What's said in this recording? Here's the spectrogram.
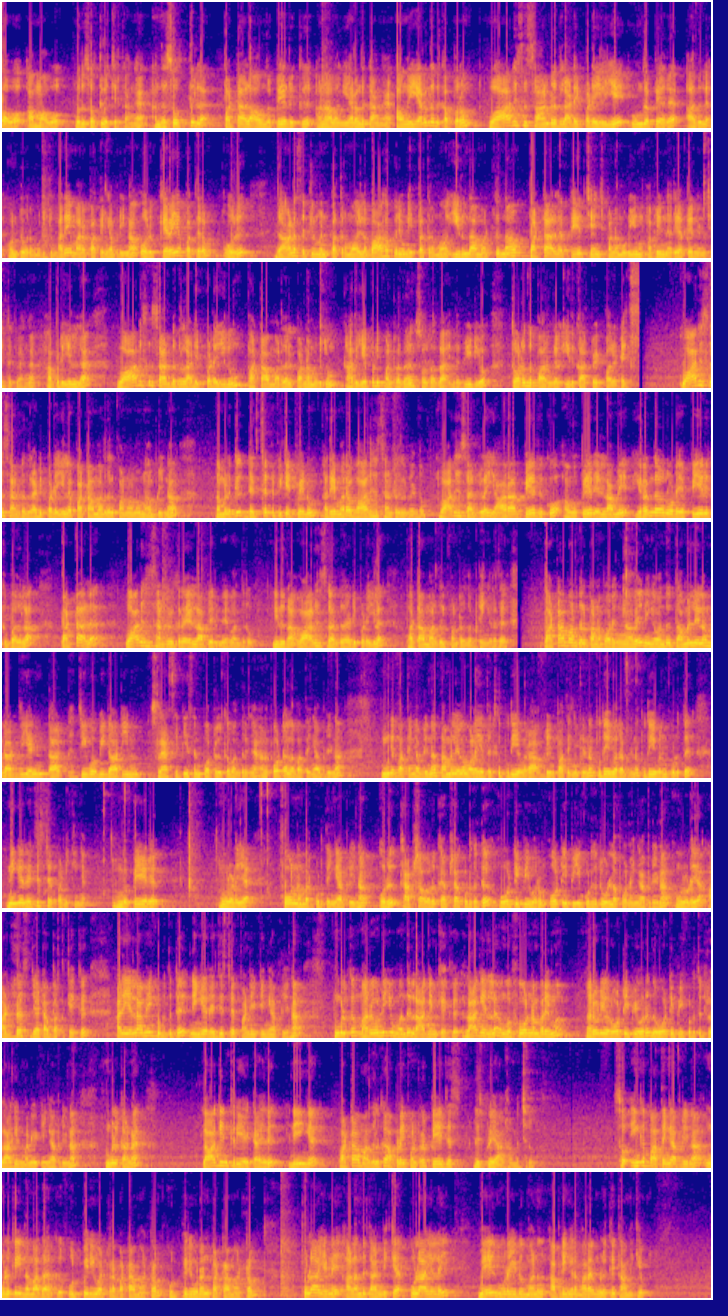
அப்பாவோ அம்மாவோ ஒரு சொத்து வச்சுருக்காங்க. அந்த சொத்துல பட்டால அவங்க பேர் இருக்கு. ஆனால் அவங்க இறந்துட்டாங்க. அவங்க இறந்ததுக்கு அப்புறம் வாரிசு சான்றிதழ் அடிப்படையிலேயே உங்கள் பேரை அதில் கொண்டு வர முடியும். அதே மாதிரி பார்த்தீங்க அப்படின்னா ஒரு கிரைய பத்திரம் ஒரு தான செட்டில்மெண்ட் பத்திரமோ இல்லை பாகப்பிரிவினை பத்திரமோ இருந்தால் மட்டும்தான் பட்டால பேர் சேஞ்ச் பண்ண முடியும் அப்படின்னு நிறைய பேர் நினச்சிட்டு இருக்காங்க அப்படி இல்லை வாரிசு சான்றிதழ் அடிப்படையிலும் பட்டா மாறுதல் பண்ண முடியும். அது எப்படி பண்ணுறதுன்னு சொல்கிறதா இந்த வீடியோ. தொடர்ந்து பாருங்கள். இது கார்ப்பரேட் பாலிடிக்ஸ் வாரிசு சான்றிதழ் அடிப்படையில் பட்டாமாறுதல் பண்ணணும்னு அப்படின்னா நம்மளுக்கு டெத் சர்டிஃபிகேட் வேணும் அதே மாதிரி வாரிசு சான்றிதழ் வேண்டும். வாரிசு சான்றிதழில் யார் யார் பேர் இருக்கோ அவங்க பேர் எல்லாமே இறந்தவருடைய பேருக்கு பதிலாக பட்டால வாரிசு சான்றிதழ் இருக்கிற எல்லா பேருமே வந்துடும் இதுதான் வாரிசு சான்றிதழ் அடிப்படையில் பட்டாமாறுதல் பண்ணுறது அப்படிங்கிறது. பட்டா மாறுதல் பண்ண போகிறீங்கனாவே நீங்கள் வந்து Tamilnilam dot GN dot GOV dot in slash citizen போர்ட்டலுக்கு வந்துருங்க. அந்த போர்ட்டலில் பார்த்தீங்க அப்படின்னா இங்கே பார்த்தீங்க அப்படின்னா தமிழ்நிலம் வளையத்திற்கு புதியவரா அப்படின்னு பார்த்தீங்க அப்படின்னா புதியவர் அப்படின்னா புதியவர்னு கொடுத்து நீங்கள் ரெஜிஸ்டர் பண்ணிக்கிங்க. உங்கள் பேர் உங்களுடைய ஃபோன் நம்பர் கொடுத்தீங்க அப்படின்னா ஒரு கேப்ஷா வரும் கேப்ஷா கொடுத்துட்டு ஓடிபி வரும். ஓடிபியும் கொடுத்துட்டு உள்ளே போனீங்க அப்படின்னா உங்களுடைய அட்ரஸ் டேட் ஆஃப் பர்த் கேக்கு அது எல்லாமே கொடுத்துட்டு நீங்கள் ரெஜிஸ்டர் பண்ணிட்டீங்க அப்படின்னா உங்களுக்கு மறுபடியும் வந்து லாகின் கேக்கு லாகினில் உங்கள் ஃபோன் நம்பரையும் மறுபடியும் ஒரு ஓடிபி வரும். இந்த ஓடிபி கொடுத்துட்டு லாகின் பண்ணிட்டீங்க அப்படின்னா உங்களுக்கான லாகின் கிரியேட் ஆயிரு. நீங்கள் பட்டா மாறுதலுக்கு அப்ளை பண்ணுற பேஜஸ் டிஸ்ப்ளே ஆரம்பிச்சிடும் ஸோ இங்கே பார்த்தீங்க அப்படின்னா உங்களுக்கு இந்த மாதிரி தான் இருக்குது உட்பிரிவற்ற பட்டா மாற்றம் உட்பிரிவுடன் பட்டா மாற்றம் புலா எண்ணை அளந்து காண்பிக்க புலா எல்லை மேல்முறையீடு மனு அப்படிங்கிற மாதிரி உங்களுக்கு காமிக்கும்.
